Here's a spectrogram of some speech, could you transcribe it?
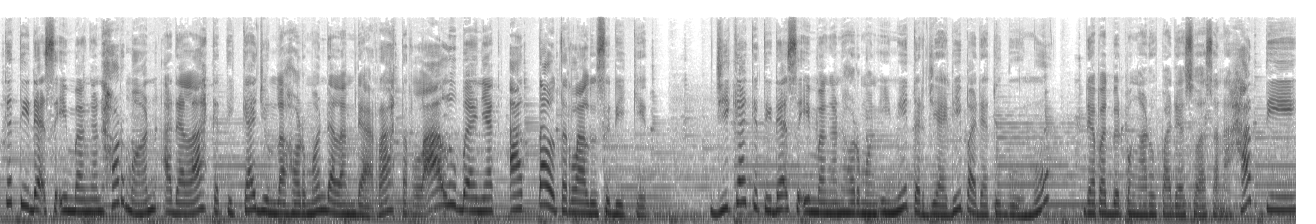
Ketidakseimbangan hormon adalah ketika jumlah hormon dalam darah terlalu banyak atau terlalu sedikit. Jika ketidakseimbangan hormon ini terjadi pada tubuhmu, dapat berpengaruh pada suasana hati,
